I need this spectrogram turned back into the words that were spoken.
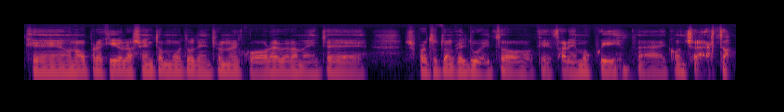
che è un'opera che io la sento molto dentro nel cuore, veramente, soprattutto anche il duetto che faremo qui per il concerto.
